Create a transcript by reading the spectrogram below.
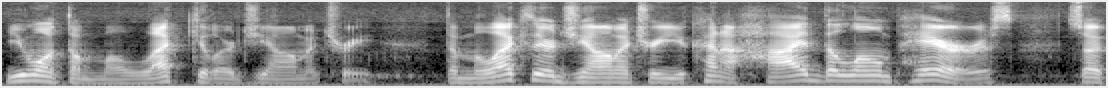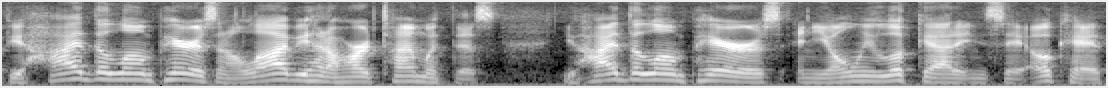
you want the molecular geometry. The molecular geometry, you kind of hide the lone pairs. So if you hide the lone pairs, and a lot of you had a hard time with this, you hide the lone pairs and you only look at it and you say, okay,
